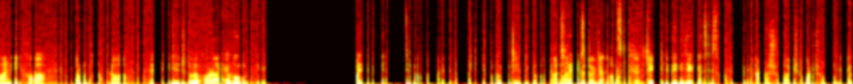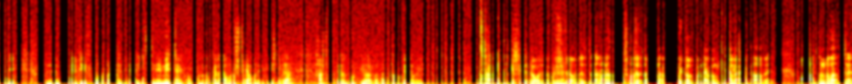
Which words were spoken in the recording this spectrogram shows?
পানি খাওয়া গরম ভাত নেওয়া এই জিনিসগুলো করা এবং আচ্ছা অনেক এটা oxygen। সেটি যদি নিজেকে অ্যাসেস করতে হাঁটার সময় শোয়ার সময় যদি টোয়েন্টি ফোর পার্সেন্টের নিচে নেমে যায় কখনো তাহলে অবশ্যই আমাদেরকে সেটা হাসপাতালে ভর্তি হওয়ার কথা ভাবতে হবে। সেটা যোগাযোগ করে তার মানে হচ্ছে পরিকল্পনা এবং খেয়াল রাখতে হবে। ধন্যবাদ জানাই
